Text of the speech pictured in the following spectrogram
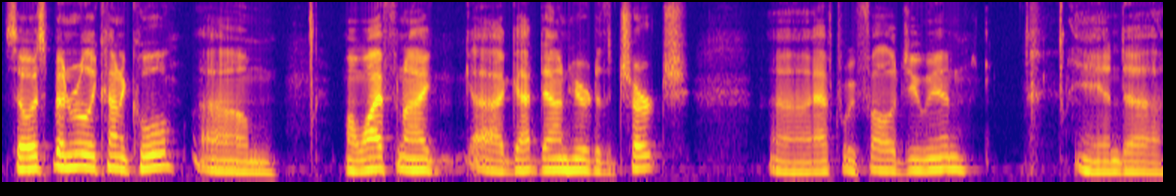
so it's been really kind of cool. Um, my wife and I uh, got down here to the church uh, after we followed you in, and uh,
